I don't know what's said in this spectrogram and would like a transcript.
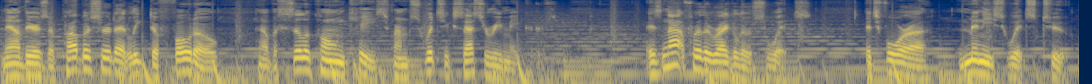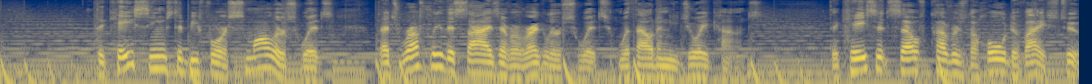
Now, there's a publisher that leaked a photo of a silicone case from Switch accessory makers. It's not for the regular Switch, it's for a mini Switch 2. The case seems to be for a smaller Switch that's roughly the size of a regular Switch without any Joy-Cons. The case itself covers the whole device too,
